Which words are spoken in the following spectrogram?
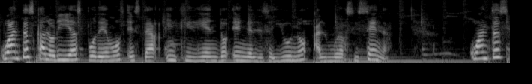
¿Cuántas calorías podemos estar ingiriendo en el desayuno, almuerzo y cena? ¿Cuántas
